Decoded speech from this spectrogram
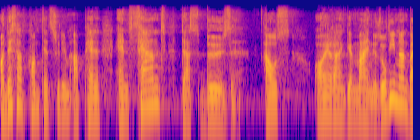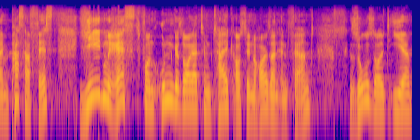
Und deshalb kommt er zu dem Appell, entfernt das Böse aus eurer Gemeinde. So wie man beim Passafest jeden Rest von ungesäuertem Teig aus den Häusern entfernt, so sollt ihr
